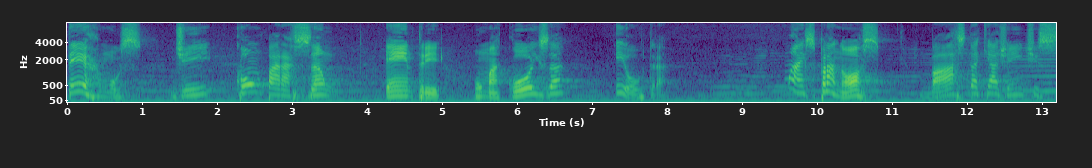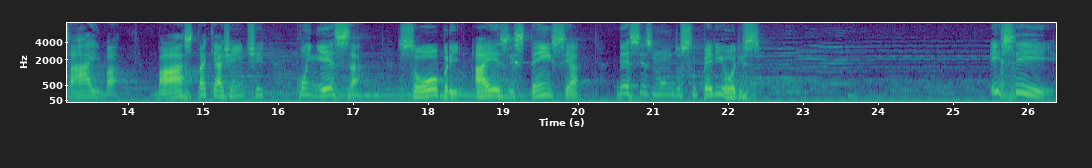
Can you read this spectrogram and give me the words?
termos de comparação entre uma coisa e outra. Mas para nós, basta que a gente saiba, basta que a gente conheça sobre a existência desses mundos superiores. E se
